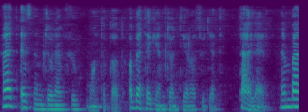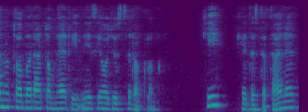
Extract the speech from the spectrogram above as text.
Hát ez nem tőlem függ, mondhatod, a betegem dönti el az ügyet. Tyler, nem bánta a barátom Harry, nézi, hogy összeraklak? Ki? kérdezte Tyler,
